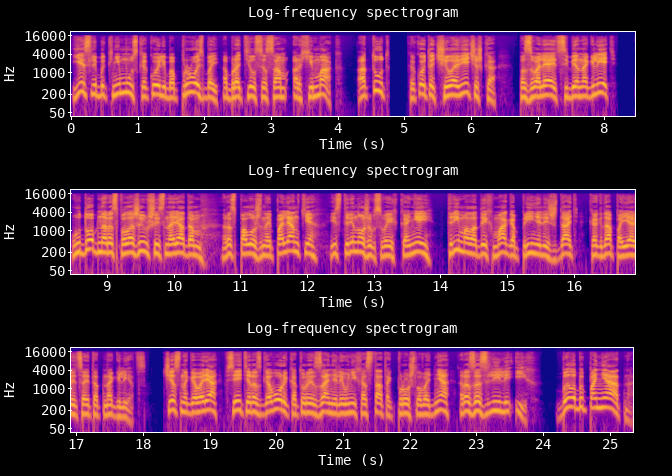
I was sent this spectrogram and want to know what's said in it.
если бы к нему с какой-либо просьбой обратился сам архимаг. А тут какой-то человечишка позволяет себе наглеть. Удобно расположившись на рядом расположенной полянке и стреножив своих коней, три молодых мага принялись ждать, когда появится этот наглец. Честно говоря, все эти разговоры, которые заняли у них остаток прошлого дня, разозлили их. Было бы понятно,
